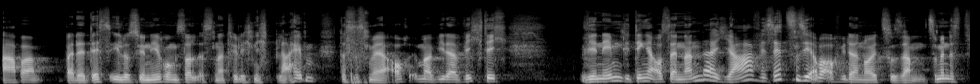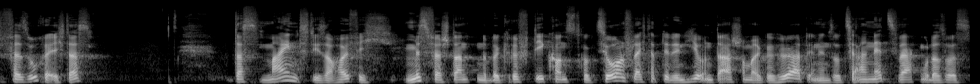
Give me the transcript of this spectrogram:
Aber bei der Desillusionierung soll es natürlich nicht bleiben. Das ist mir auch immer wieder wichtig. Wir nehmen die Dinge auseinander, ja, wir setzen sie aber auch wieder neu zusammen. Zumindest versuche ich das das meint dieser häufig missverstandene Begriff Dekonstruktion. Vielleicht habt ihr den hier und da schon mal gehört, in den sozialen Netzwerken oder so, es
